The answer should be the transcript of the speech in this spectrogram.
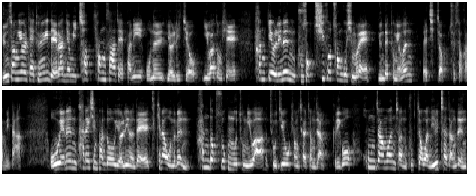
윤석열 대통령이 내란 혐의 첫 형사 재판이 오늘 열리죠. 이와 동시에 함께 열리는 구속 취소 청구 신문에 윤 대통령은 직접 출석합니다. 오후에는 탄핵 심판도 열리는데 특히나 오늘은 한덕수 국무총리와 조지호 경찰청장 그리고 홍장원 전 국정원 1차장 등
